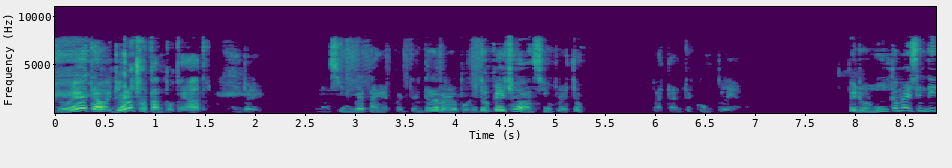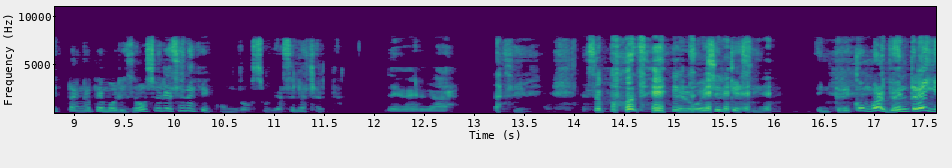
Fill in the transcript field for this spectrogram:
Yo, he yo no he hecho tanto teatro, hombre. No soy un hombre tan experto en teatro, pero lo poquito que he hecho han sido proyectos bastante complejos. Pero nunca me sentí tan atemorizado sobre la escena que cuando subí a hacer la charca. De verdad. Sí, Eso es potente. te lo voy a decir que sí. Entré con, bueno, yo entré y,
